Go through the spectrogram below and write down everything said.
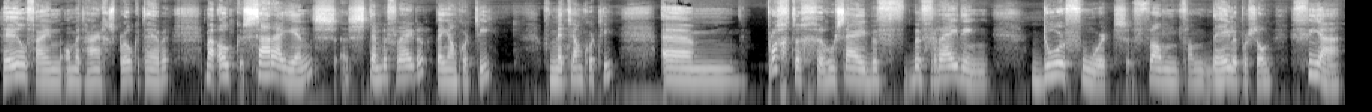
Heel fijn om met haar gesproken te hebben. Maar ook Sarah Jens, stembevrijder bij Jan Corti, of met Jan Corti. Ehm, prachtig hoe zij bev- bevrijding doorvoert van, van de hele persoon via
